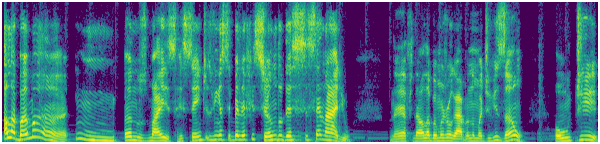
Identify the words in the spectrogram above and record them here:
Alabama, em anos mais recentes, vinha se beneficiando desse cenário. Né? Afinal, Alabama jogava numa divisão onde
